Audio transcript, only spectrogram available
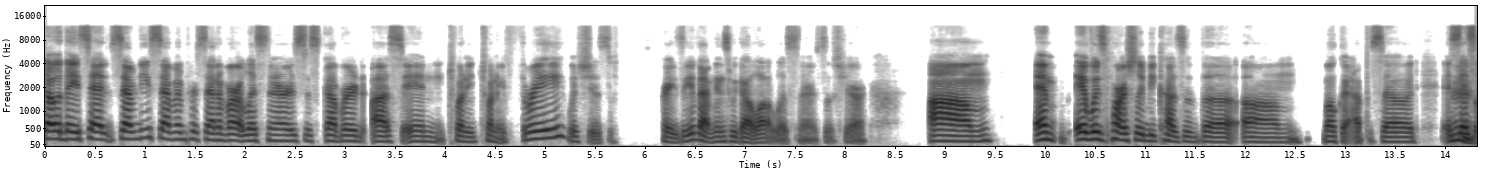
so they said 77% of our listeners discovered us in 2023, which is crazy. That means we got a lot of listeners this year. Um and it was partially because of the um Mocha episode. It Mm. says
